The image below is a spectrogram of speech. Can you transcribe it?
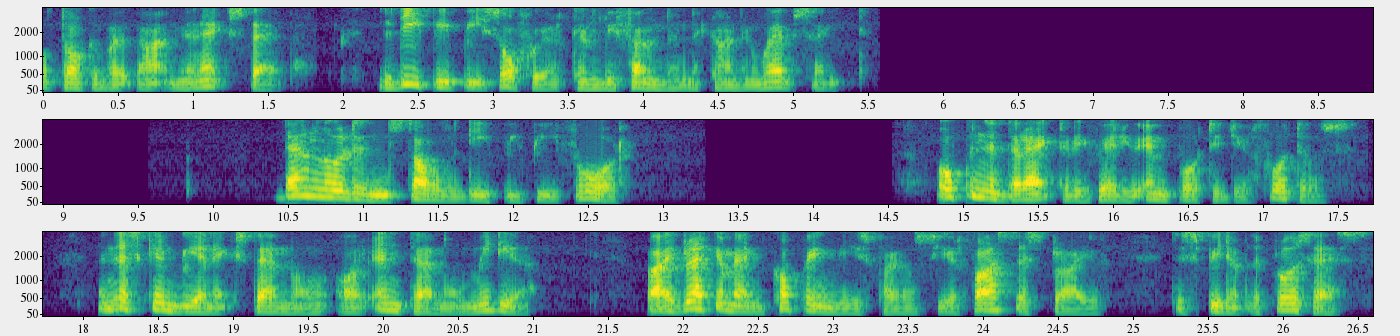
We'll talk about that in the next step. The DPP software can be found on the Canon website. Download and install the DPP4. Open the directory where you imported your photos, and this can be an external or internal media. But I'd recommend copying these files to your fastest drive to speed up the process.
